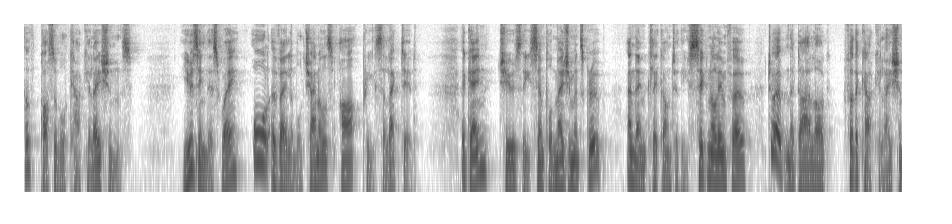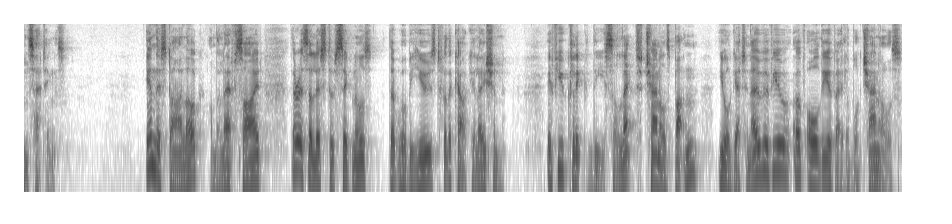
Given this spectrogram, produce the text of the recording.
of possible calculations. Using this way, all available channels are pre-selected. Again, choose the Simple Measurements group and then click onto the Signal Info to open the dialog for the calculation settings. In this dialog, on the left side, there is a list of signals that will be used for the calculation. If you click the Select Channels button, you will get an overview of all the available channels.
